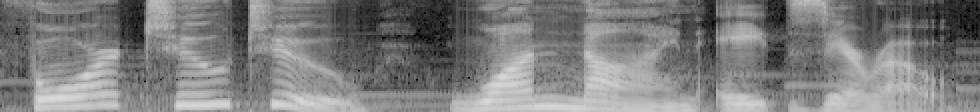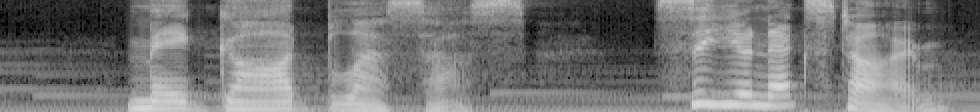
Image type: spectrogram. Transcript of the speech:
422 1980. May God bless us. See you next time.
